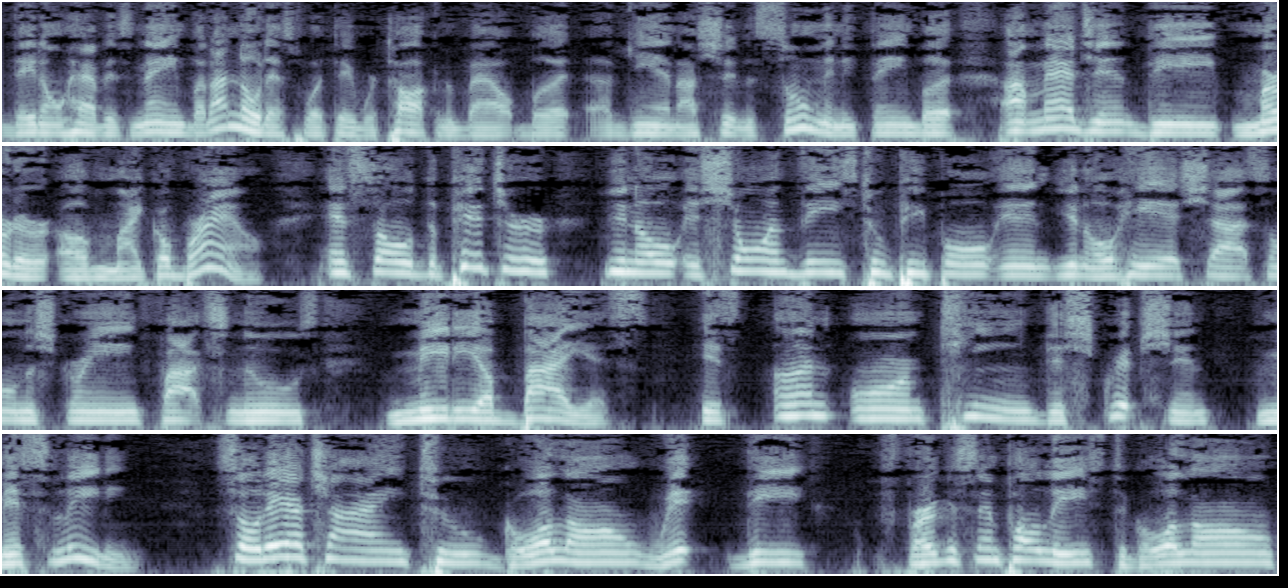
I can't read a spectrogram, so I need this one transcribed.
they don't have his name, but I know that's what they were talking about. But again, I shouldn't assume anything. But I imagine the murder of Michael Brown, and so the picture, you know, is showing these two people in you know headshots on the screen. Fox News media bias is unarmed team description misleading. So they're trying to go along with the Ferguson police to go along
